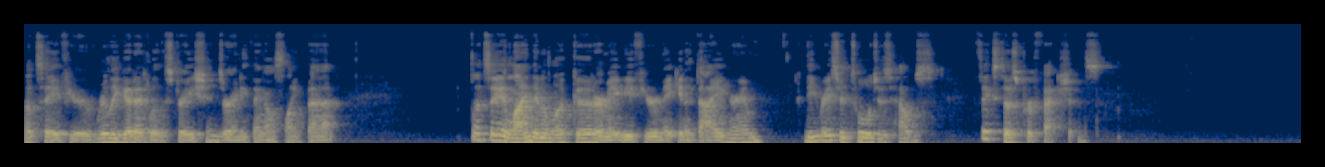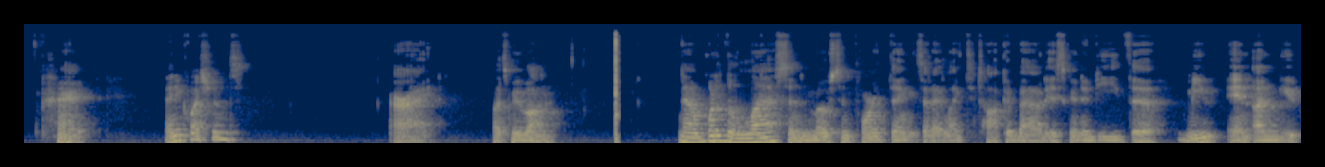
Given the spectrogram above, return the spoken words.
let's say if you're really good at illustrations or anything else like that, let's say a line didn't look good or maybe if you're making a diagram, the eraser tool just helps fix those perfections. All right, any questions? All right, let's move on. Now, one of the last and most important things that I like to talk about is going to be the mute and unmute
